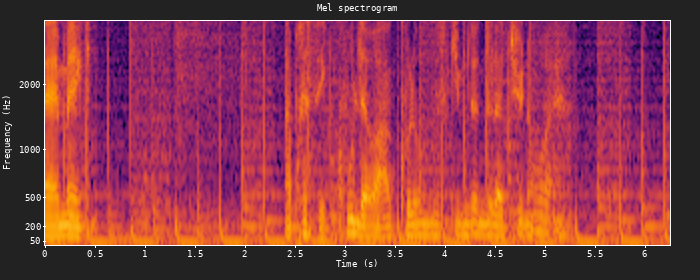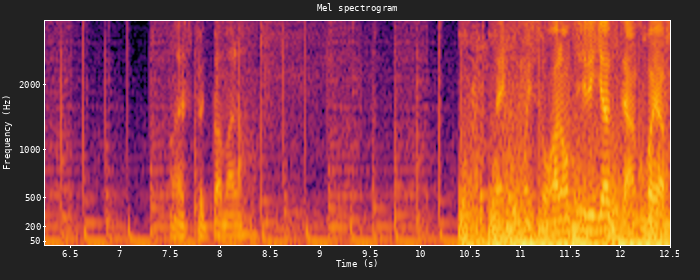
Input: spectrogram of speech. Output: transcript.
Eh mec. Après c'est cool d'avoir un Columbus qui me donne de la thune en vrai. Ouais, ça peut être pas mal. Putain, comment ils sont ralentis les gars, c'est incroyable.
